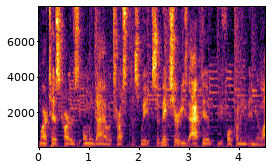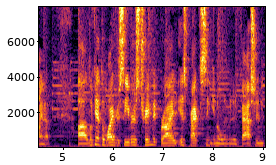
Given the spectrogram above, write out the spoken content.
Martez Carter's the only guy I would trust this week, so make sure he's active before putting him in your lineup. Uh, looking at the wide receivers, Tre McBride is practicing in a limited fashion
